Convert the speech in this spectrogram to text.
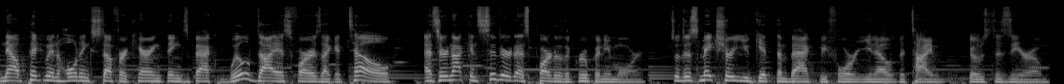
Now Pikmin holding stuff or carrying things back will die as far as I could tell, as they're not considered as part of the group anymore. So just make sure you get them back before, you know, the time goes to zero.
